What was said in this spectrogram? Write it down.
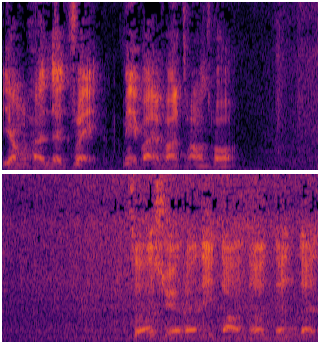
永恒的罪没办法逃脱，哲学、伦理、道德等等，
